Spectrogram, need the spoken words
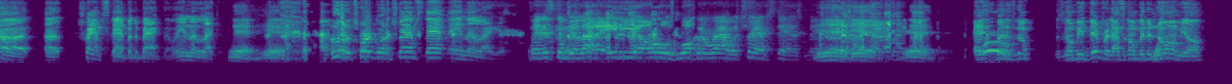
uh, uh, tramp stamp in the back though. Ain't nothing like it. Yeah, yeah. A little twerk with a tramp stamp ain't nothing like it. Man, it's gonna be a lot of 80 year olds walking around with tramp stamps, man. Yeah, yeah, yeah. Hey, but it's gonna it's gonna be different. That's gonna be the norm, y'all.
